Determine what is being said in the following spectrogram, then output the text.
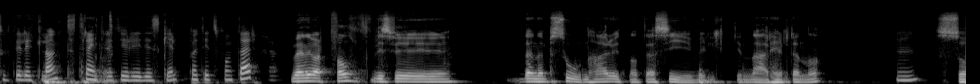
tok det litt langt. Trengte litt juridisk hjelp på et tidspunkt der. Men i hvert fall, hvis vi Denne episoden her, uten at jeg sier hvilken det er helt ennå, Mm. så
